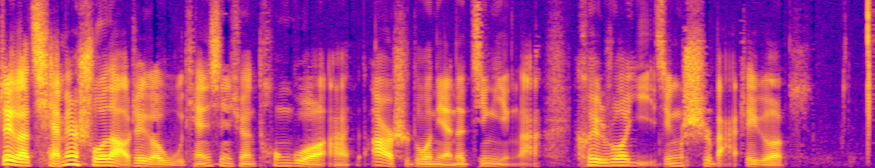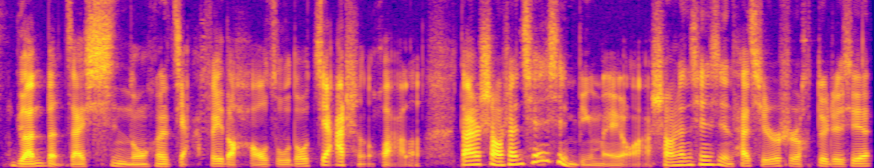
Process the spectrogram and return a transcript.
这个前面说到，这个武田信玄通过啊二十多年的经营啊，可以说已经是把这个。原本在信浓和甲斐的豪族都家臣化了，但是上山谦信并没有啊。上山谦信他其实是对这些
